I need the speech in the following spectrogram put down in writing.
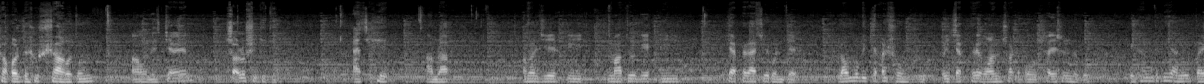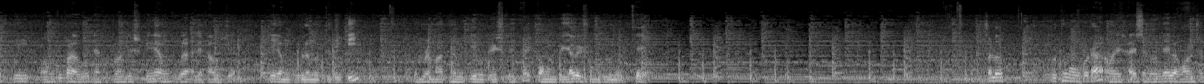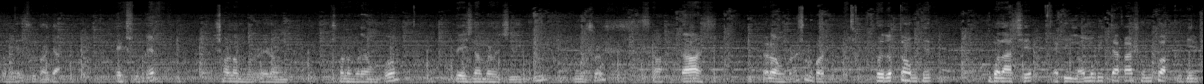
সকলকে সুস্বাগতম আমাদের চ্যানেল চলো শিখিতে আজকে আমরা আমার যে একটি মাধ্যমিক একটি চ্যাপ্টার আছে গণিতের লম্ব বৃত্তাকার শঙ্কু ওই চ্যাপ্টারে ওয়ান শট ও সাজেশন দেবো। এখান থেকেই আমি কয়েকটি অঙ্ক করাবো। দেখো, তোমাদের স্ক্রিনে অঙ্কগুলো লেখা হচ্ছে সেই অঙ্কগুলোর মধ্যে দেখি তোমরা মাধ্যমিক এবং টেস্ট পরীক্ষায় কমন পেয়ে যাবে শঙ্কুর মধ্যে। চলো, প্রথম অঙ্কটা আমাদের সাজেশন অনুযায়ী বা ওয়ান শট অনুযায়ী শুরু করা যাক। টেক্সট বুকের ছ নম্বরের অঙ্ক ছ নম্বরের অঙ্ক। পেজ নাম্বার হচ্ছে কি দুশো সাতাশ। চলো অঙ্কটা শুরু করা প্রদত্ত অঙ্কে বলা আছে, একটি লম্ববৃত্তাকার শঙ্কু আকৃতির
